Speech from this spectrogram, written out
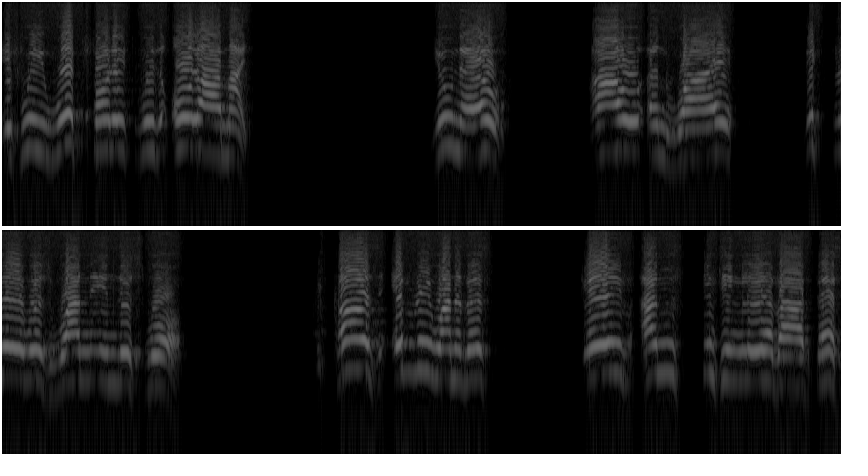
if we work for it with all our might. You know how and why victory was won in this war. Because every one of us gave unstintingly of our best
